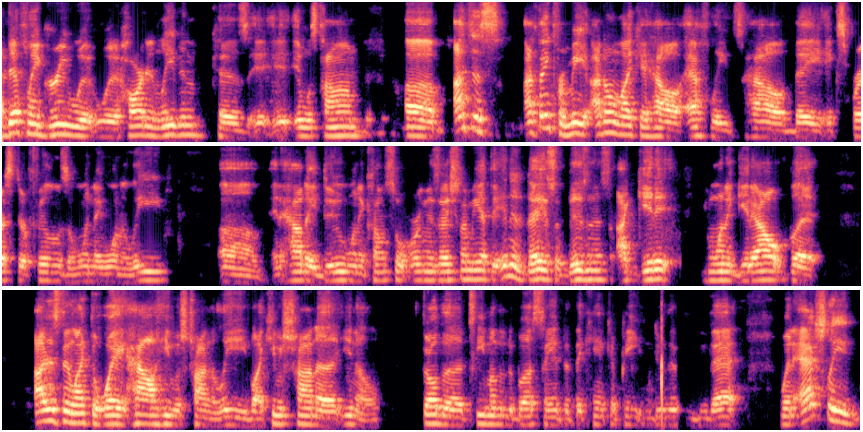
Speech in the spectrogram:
definitely agree with with Harden leaving because it, it, it was time. Um, I just I think for me, I don't like it how athletes how they express their feelings and when they want to leave, um, and how they do when it comes to an organization. I mean, at the end of the day, it's a business. I get it. You want to get out, but I just didn't like the way how he was trying to leave. Like he was trying to, you know, throw the team under the bus, saying that they can't compete and do this and do that. When actually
